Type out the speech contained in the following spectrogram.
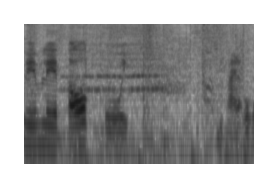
เฟรมเรทตกโอ้ยชิบหายแล้ว โอ้โห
